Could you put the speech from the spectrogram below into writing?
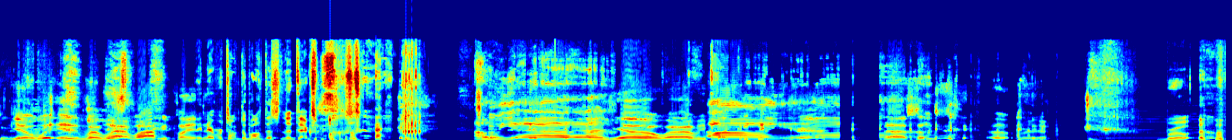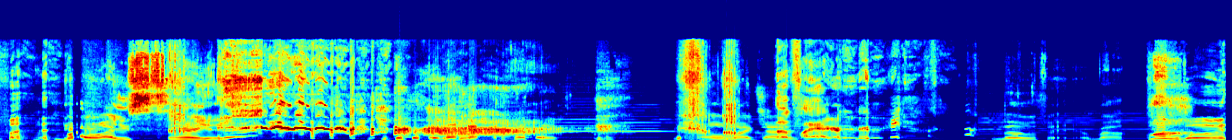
Yo, what is, but why, why are we playing They this? never talked about this in the textbooks. Oh yeah. Yo, why are we playing oh this? yeah. Nah, shut the oh, bro. Bro. Bro, are you serious? oh my god. the god. fire. No bro. Boy.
